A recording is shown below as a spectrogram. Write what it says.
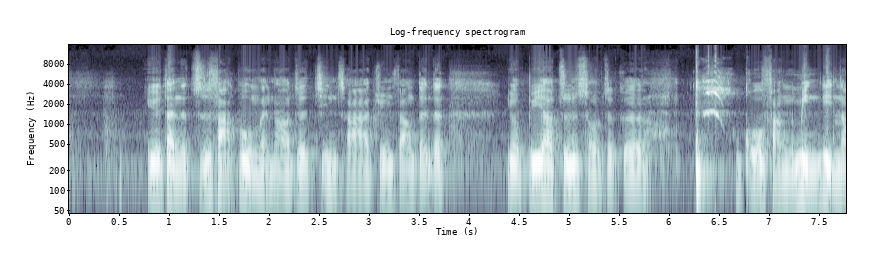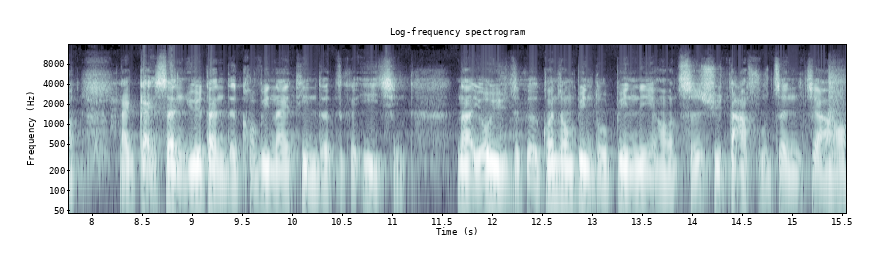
约旦的执法部门哈，这警察、军方等等，有必要遵守这个 国防的命令哦，来改善约旦的 COVID-19 的这个疫情。那由于这个冠状病毒病例哈持续大幅增加哈，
